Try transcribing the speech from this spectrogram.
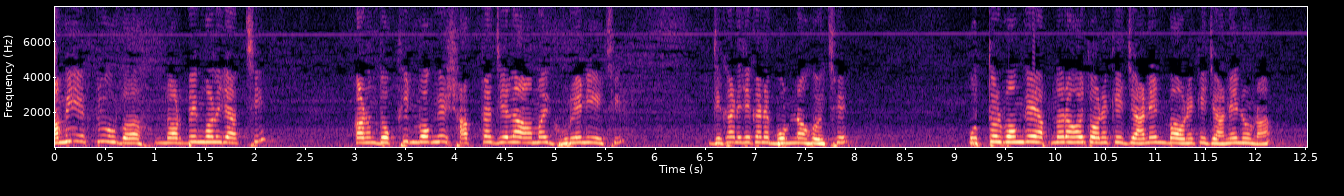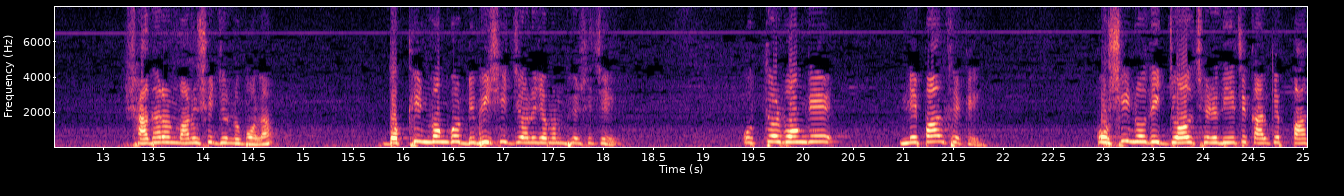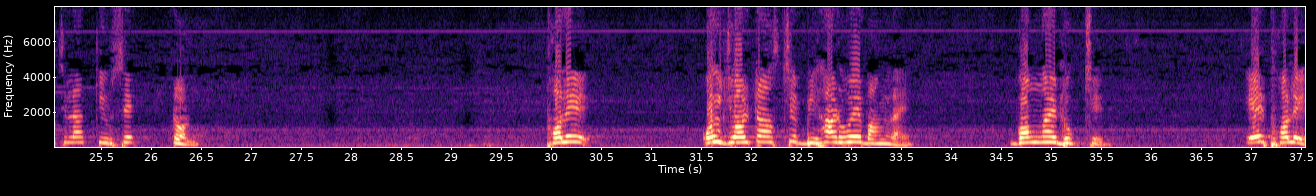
আমি একটু নর্থ বেঙ্গলে যাচ্ছি, কারণ দক্ষিণবঙ্গের সাতটা জেলা আমায় ঘুরে নিয়েছি, যেখানে যেখানে বন্যা হয়েছে। উত্তরবঙ্গে আপনারা হয়তো অনেকে জানেন বা অনেকে জানেনও না, সাধারণ মানুষের জন্য বলা। দক্ষিণবঙ্গ ডিভিসির জলে যেমন ভেসেছে, উত্তরবঙ্গে নেপাল থেকে কোশি নদীর জল ছেড়ে দিয়েছে কালকে পাঁচ লাখ কিউসেক টন। ফলে ওই জলটা আসছে বিহার হয়ে বাংলায়, গঙ্গায় ঢুকছে। এর ফলে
